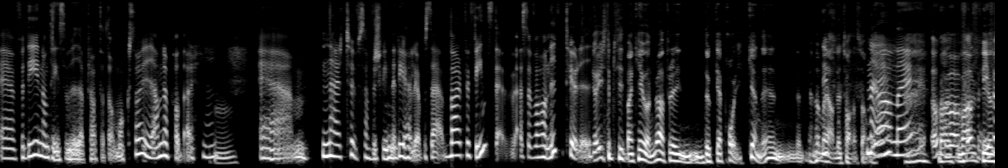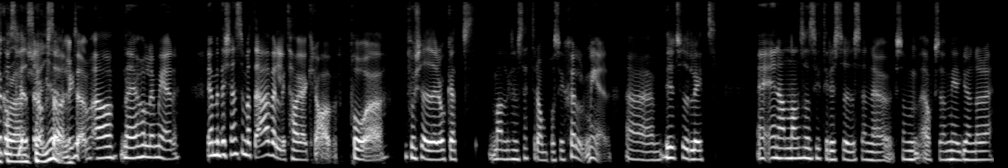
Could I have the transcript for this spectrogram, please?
Eh, för det är någonting som vi har pratat om också i andra poddar. Mm. Eh, när tusan försvinner det höll jag på att säga. Varför finns det? Alltså, vad har ni för teori? Ja, just det, precis. Man kan ju undra varför Duktiga pojken, det hör man ju aldrig talas om. Nej. Ja, nej. Och Var- vad, varför ni för konsekvenser också? Liksom? Ja, nej, jag håller med. Ja, men det känns som att det är väldigt höga krav på, på tjejer och att man liksom sätter dem på sig själv mer. Eh, det är tydligt. E-, en annan som sitter i styrelsen nu, som är också medgrundare.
